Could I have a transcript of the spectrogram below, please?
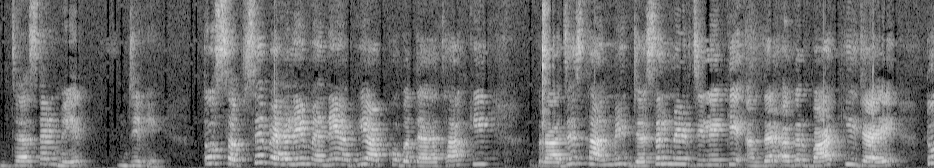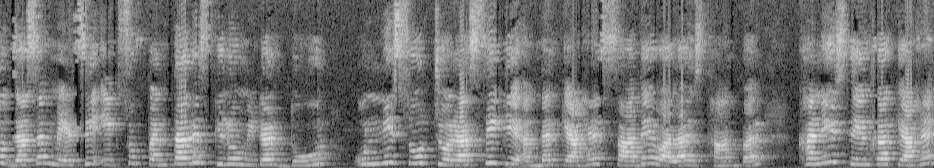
जैसलमेर ज़िले। तो सबसे पहले मैंने अभी आपको बताया था कि राजस्थान में जैसलमेर ज़िले के अंदर अगर बात की जाए तो जैसलमेर से 145 किलोमीटर दूर उन्नीस सौ चौरासी के अंदर क्या है? सादे वाला स्थान पर खनिज तेल का क्या है?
